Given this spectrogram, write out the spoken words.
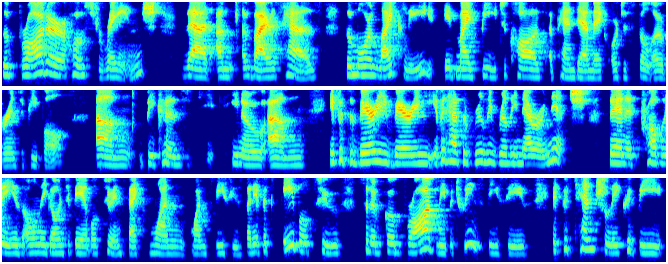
the broader host range that um, a virus has, the more likely it might be to cause a pandemic or to spill over into people. Um, because, you know, um, if it's a very, very, if it has a really, really narrow niche, then it probably is only going to be able to infect one one species. But if it's able to sort of go broadly between species, it potentially could be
